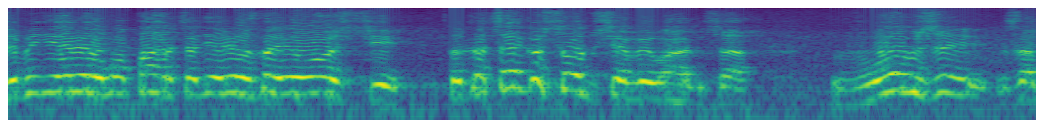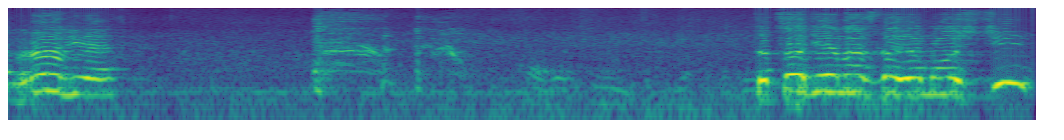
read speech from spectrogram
żeby nie miał poparcia, nie miał znajomości, to dlaczego sąd się wyłącza? w Łomży, w Zabrowie. To co, nie ma znajomości?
